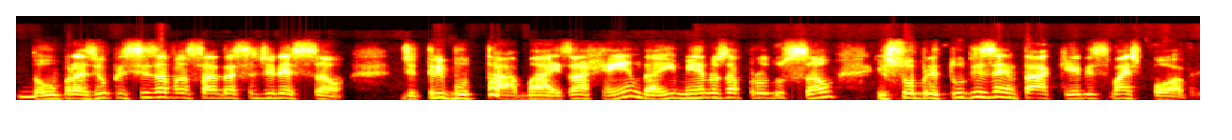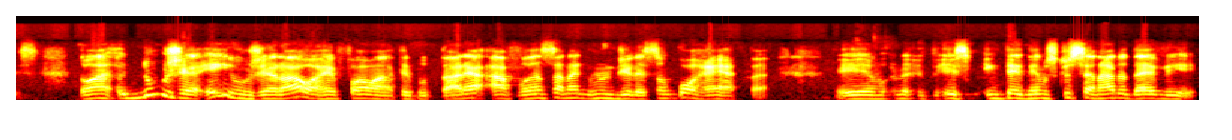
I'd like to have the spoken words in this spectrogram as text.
Então, o Brasil precisa avançar nessa direção de tributar mais a renda e menos a produção e, sobretudo, isentar aqueles mais pobres. Então, no, em um geral, a reforma tributária avança na, na direção correta. Entendemos que o Senado deve,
